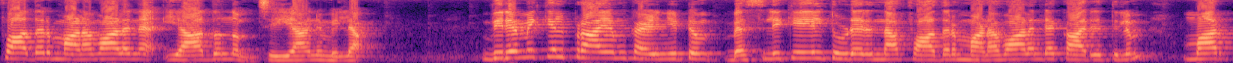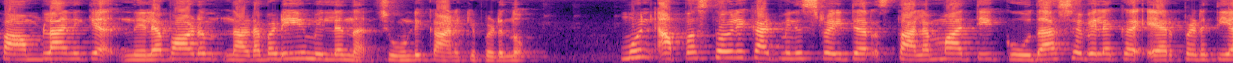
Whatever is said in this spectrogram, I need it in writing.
ഫാദർ മണവാളന് യാതൊന്നും ചെയ്യാനുമില്ല. വിരമിക്കൽ പ്രായം കഴിഞ്ഞിട്ടും ബസിലിക്കയിൽ തുടരുന്ന ഫാദർ മണവാളന്റെ കാര്യത്തിലും മാർ പാംബ്ലാനിക്ക് നിലപാടും നടപടിയുമില്ലെന്ന് ചൂണ്ടിക്കാണിക്കപ്പെടുന്നു. മുൻ അപ്പസ്തോലിക് അഡ്മിനിസ്ട്രേറ്റർ സ്ഥലം മാറ്റി കൂതാശ വിലക്ക് ഏർപ്പെടുത്തിയ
